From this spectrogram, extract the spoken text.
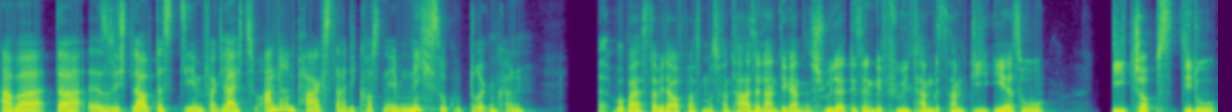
Aber da, also ich glaube, dass die im Vergleich zu anderen Parks da die Kosten eben nicht so gut drücken können. Wobei es da wieder aufpassen muss, Phantasialand, die ganzen Schüler, die sind gefühlt, haben, das, haben die eher so die Jobs, die du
